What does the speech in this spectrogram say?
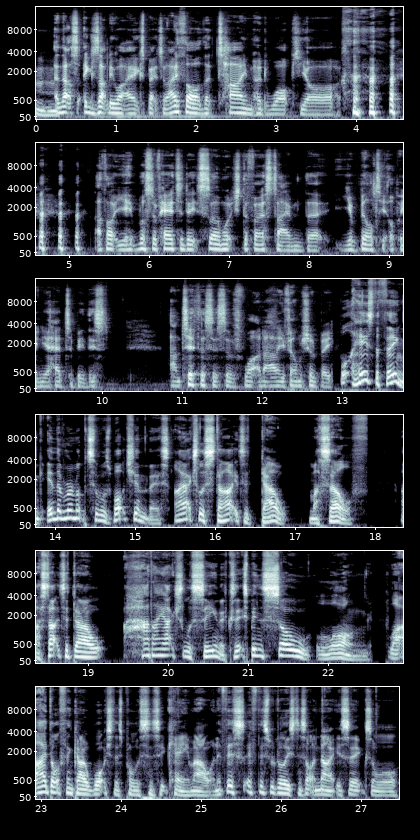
Mm-hmm. And that's exactly what I expected. I thought that time had warped your. I thought you must have hated it so much the first time that you built it up in your head to be this antithesis of what an Arnie film should be. Well, here's the thing. In the run up to us watching this, I actually started to doubt myself. I started to doubt had I actually seen this because it's been so long. Like I don't think I watched this probably since it came out. And if this if this was released in sort of '96 or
